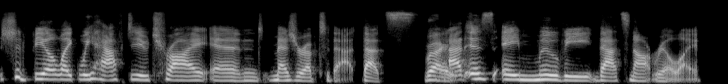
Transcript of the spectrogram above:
should feel like we have to try and measure up to that. That's Right. that is a movie. That's not real life.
